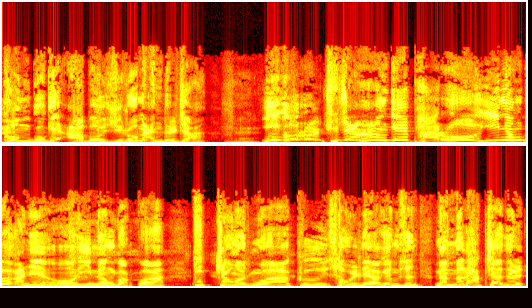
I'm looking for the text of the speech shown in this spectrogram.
건국의 아버지로 만들자. 이거를 주장한 게 바로 이명박 아니에요. 이명박과 국정원과 그 서울대학의 무슨 몇몇 학자들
